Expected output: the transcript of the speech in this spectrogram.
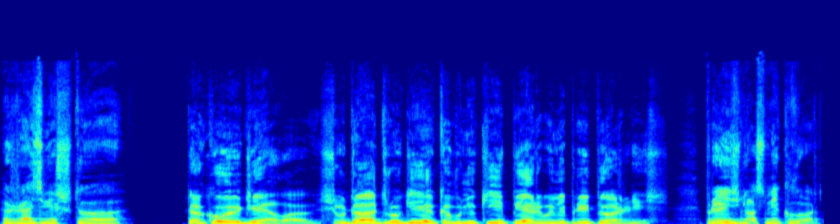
Разве что... Такое дело. Сюда другие ковнюки первыми приперлись. — произнес Миклорд.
